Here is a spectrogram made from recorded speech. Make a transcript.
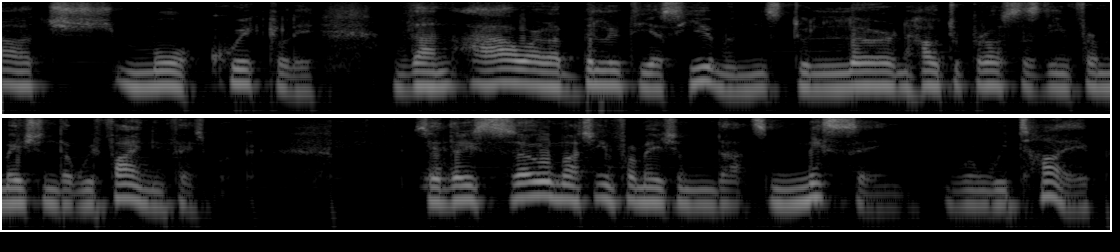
much more quickly than our ability as humans to learn how to process the information that we find in Facebook. So Yeah. there is so much information that's missing when we type,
